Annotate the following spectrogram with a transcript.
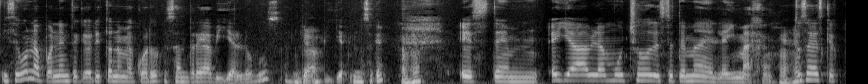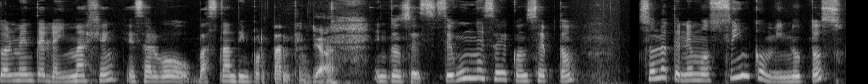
y según una ponente que ahorita no me acuerdo, que es Andrea Villalobos, Andrea Ya. Villa- no sé qué, este, ella habla mucho de este tema de la imagen. Tú sabes que actualmente la imagen es algo bastante importante. Ya. Entonces, según ese concepto, solo tenemos cinco minutos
